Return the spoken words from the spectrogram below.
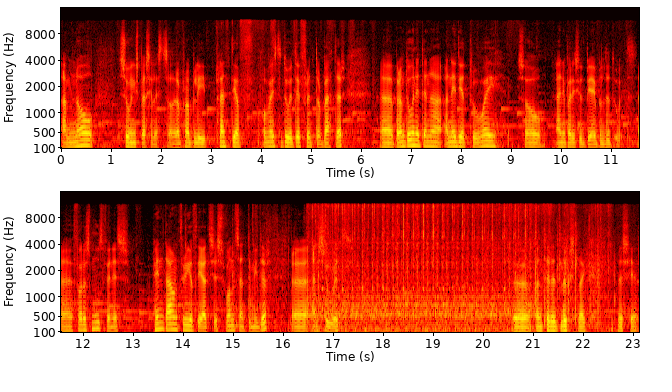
I'm no sewing specialist, so there are probably plenty of, of ways to do it different or better. Uh, but I'm doing it in a, an idiot-proof way, so anybody should be able to do it. Uh, for a smooth finish, pin down three of the edges, one centimeter, uh, and sew it uh, until it looks like this here.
